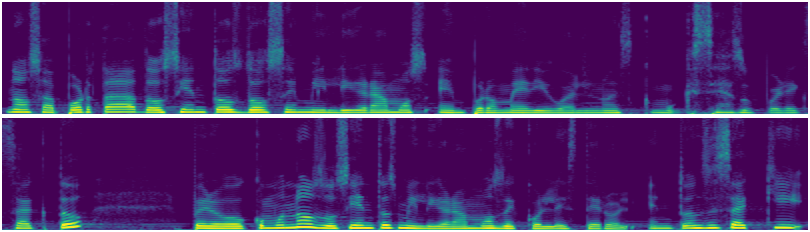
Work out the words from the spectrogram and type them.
nos aporta 212 miligramos en promedio, igual no es como que sea súper exacto, pero como unos 200 miligramos de colesterol. Entonces aquí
